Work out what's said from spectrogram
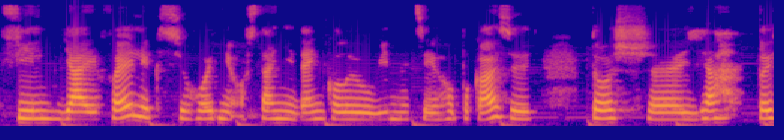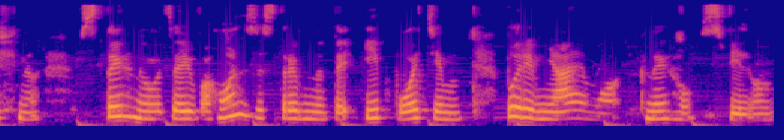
фільм Я і Фелікс. Сьогодні останній день, коли у Вінниці його показують. Тож е, я точно встигну цей вагон застрибнути і потім порівняємо книгу з фільмом.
